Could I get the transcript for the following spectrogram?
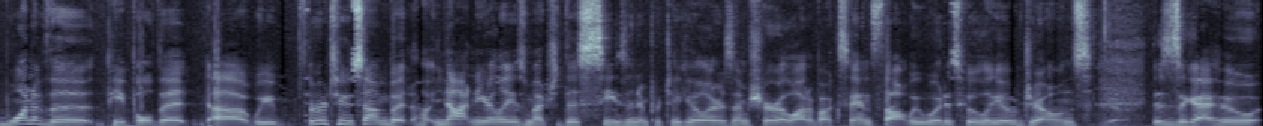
one of the people that uh, we threw to some, but not nearly as much this season in particular as I'm sure a lot of Bucs fans thought we would, is Julio Jones. Yeah. This is a guy who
